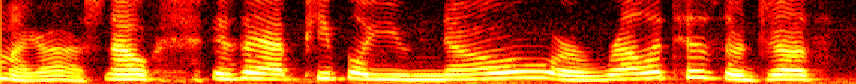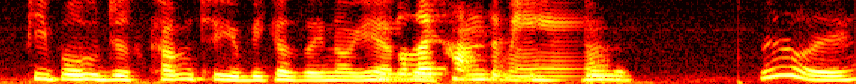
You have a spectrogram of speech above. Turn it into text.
my gosh. Now, is that people you know or relatives or just people who just come to you because they know you have People that come to me. Really?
